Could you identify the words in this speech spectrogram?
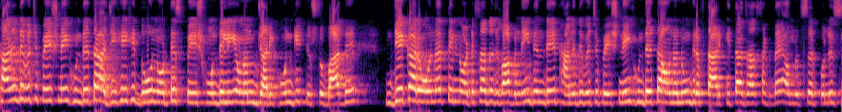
ਥਾਣੇ ਦੇ ਵਿੱਚ ਪੇਸ਼ ਨਹੀਂ ਹੁੰਦੇ ਤਾਂ ਅਜਿਹੇ ਹੀ ਦੋ ਨੋਟਿਸ ਪੇਸ਼ ਹੋਣ ਦੇ ਲਈ ਉਹਨਾਂ ਨੂੰ ਜਾਰੀ ਹੋਣਗੇ ਤੇ ਉਸ ਤੋਂ ਬਾਅਦ ਜੇਕਰ ਉਹਨਾਂ ਤਿੰਨ ਨੋਟਿਸਾਂ ਦਾ ਜਵਾਬ ਨਹੀਂ ਦਿੰਦੇ, ਥਾਣੇ ਦੇ ਵਿੱਚ ਪੇਸ਼ ਨਹੀਂ ਹੁੰਦੇ ਤਾਂ ਉਹਨਾਂ ਨੂੰ ਗ੍ਰਿਫਤਾਰ ਕੀਤਾ ਜਾ ਸਕਦਾ ਹੈ। ਅੰਮ੍ਰਿਤਸਰ ਪੁਲਿਸ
